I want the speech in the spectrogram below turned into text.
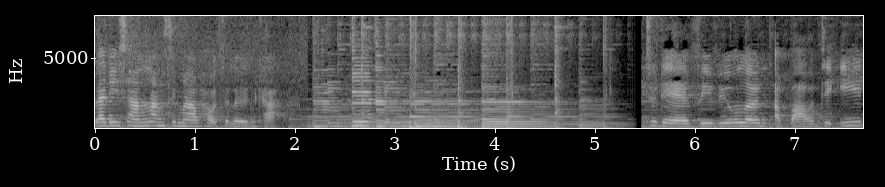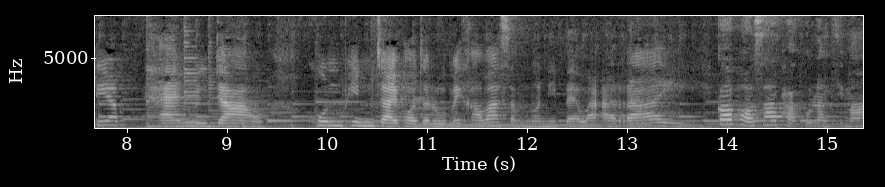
และดิฉันลังสิมาเผ่าเจริญค่ะ Today we will learn about the idiom hand me down คุณพิมพ์ใจพอจะรู้ไหมคะว่าสำนวนนี้แปลว่าอะไร ก็พอทราบค่ะคุณลังสิมา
